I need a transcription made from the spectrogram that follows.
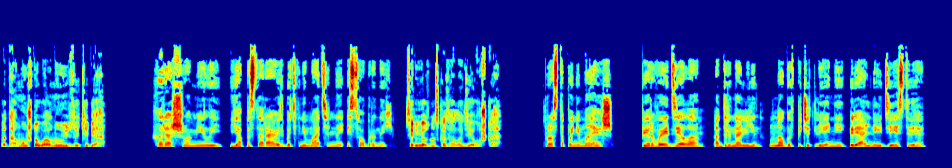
потому что волнуюсь за тебя». «Хорошо, милый, я постараюсь быть внимательной и собранной», — серьезно сказала девушка. «Просто понимаешь, первое дело — адреналин, много впечатлений, реальные действия,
